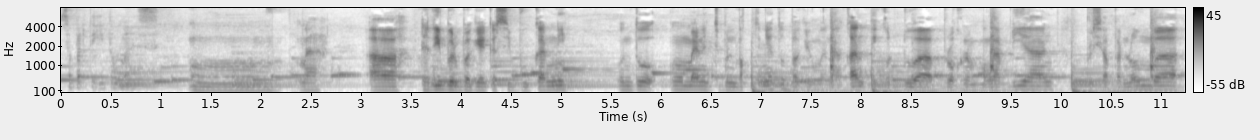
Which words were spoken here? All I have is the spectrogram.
Seperti itu, Mas. Hmm, nah, uh, dari berbagai kesibukan nih untuk manajemen waktunya tuh bagaimana? Kan ikut dua program pengabdian, persiapan lomba,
